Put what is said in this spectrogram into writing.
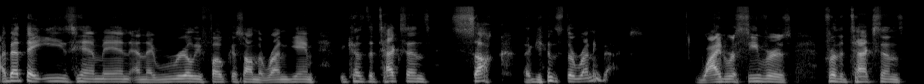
I bet they ease him in and they really focus on the run game because the Texans suck against the running backs. Wide receivers for the Texans.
